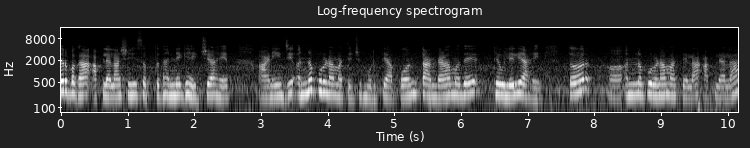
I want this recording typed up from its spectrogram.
तर बघा आपल्याला अशी ही सप्तधान्य घ्यायची आहेत आणि जी अन्नपूर्णा मातेची मूर्ती आपण तांदळामध्ये ठेवलेली आहे तर अन्नपूर्णा मातेला आपल्याला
